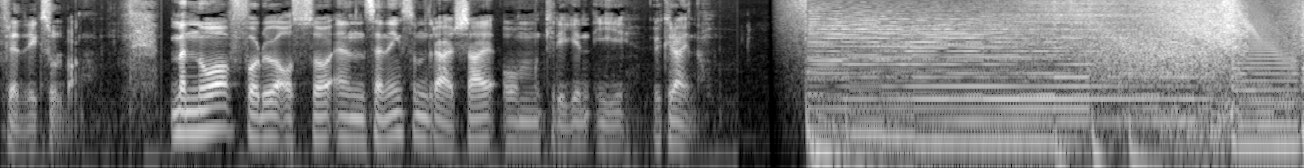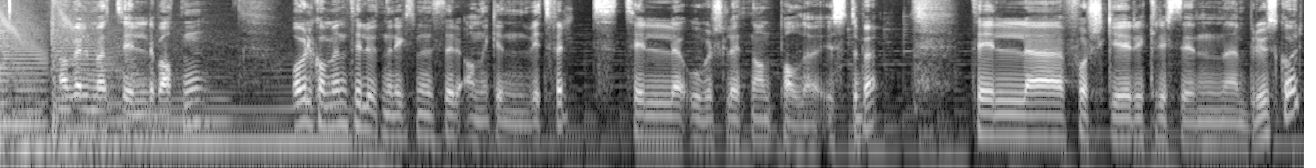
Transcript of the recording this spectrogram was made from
Fredrik Solvang. Men nå får du altså en sending som dreier seg om krigen i Ukraina. Ja, vel møtt til debatten. Og velkommen til utenriksminister Anniken Huitfeldt, til oberstløytnant Palle Ystebø, til eh, forsker Kristin Brusgaard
